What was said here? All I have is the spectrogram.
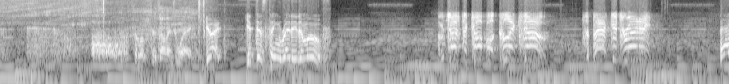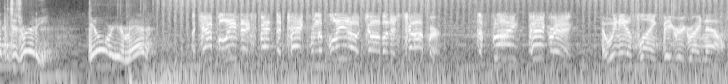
Phillips is on his way. Good. Get this thing ready to move. I'm just a couple clicks out. Is the package ready? Package is ready. Get over here, man. I can't believe they spent the tank from the Paleto job on this chopper. It's a flying pig rig. And we need a flying big rig right now.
